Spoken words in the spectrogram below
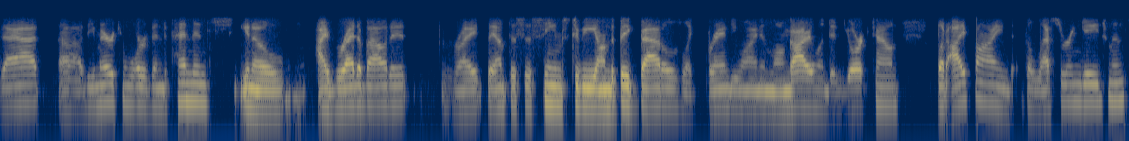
that, uh, the American War of Independence, you know, I've read about it, right? The emphasis seems to be on the big battles like Brandywine and Long Island and Yorktown. But I find the lesser engagements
